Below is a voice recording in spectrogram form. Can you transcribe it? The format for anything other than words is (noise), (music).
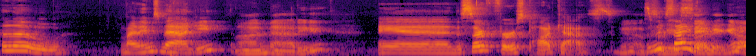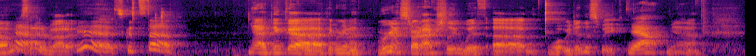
Hello, my name's Maggie, I'm Maddie. and this is our first podcast. Yeah, it's It's exciting. exciting. Yeah, I'm excited about it. Yeah, it's good stuff. Yeah, I think uh, I think we're gonna we're gonna start actually with um, what we did this week. Yeah. Yeah,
